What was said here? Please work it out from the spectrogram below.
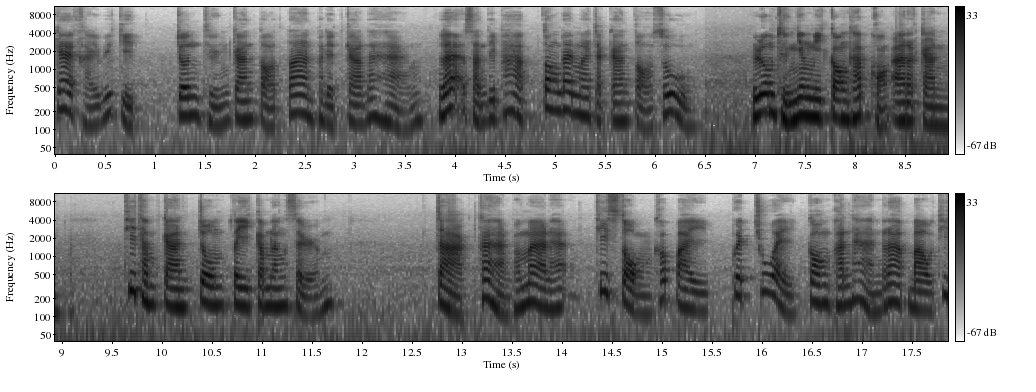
แก้ไขวิกฤตจนถึงการต่อต้านเผด็จการทหาร และสันติภาพต้องได้มาจากการต่อสู้ รวมถึงยังมีกองทัพของอารากัน ที่ทำการโจมตีกำลังเสริม จากทหารพม่านะฮะ ที่ส่งเข้าไปเพื่อช่วยกองพันทหารราบเบาที่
